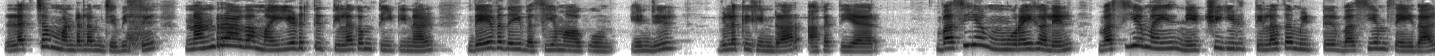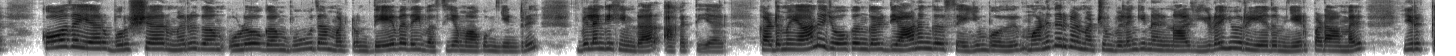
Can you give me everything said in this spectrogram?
லட்சம் மண்டலம் ஜெபித்து நன்றாக மையெடுத்து திலகம் தீட்டினால் தேவதை வசியமாகும் என்று விளக்குகின்றார் அகத்தியர். வசிய முறைகளில் வசியமை நெற்றியில் திலகமிட்டு வசியம் செய்தால் கோதையர் புருஷர் மிருகம் உலோகம் பூதம் மற்றும் தேவதை வசியமாகும் என்று விளங்குகின்றார் அகத்தியர். கடுமையான யோகங்கள் தியானங்கள் செய்யும்போது மனிதர்கள் மற்றும் விலங்கினரினால் இடையூறு ஏதும் ஏற்படாமல் இருக்க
